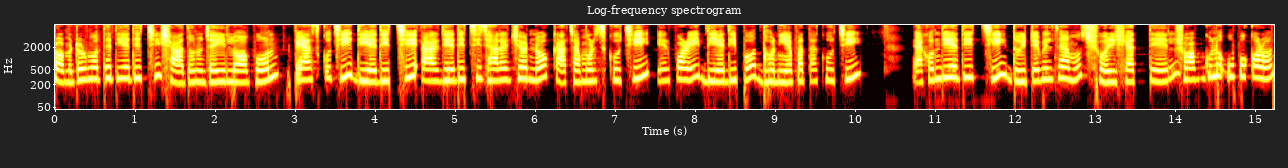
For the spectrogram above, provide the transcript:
টমেটোর মধ্যে দিয়ে দিচ্ছি স্বাদ অনুযায়ী লবণ, পেঁয়াজ কুচি দিয়ে দিচ্ছি, আর দিয়ে দিচ্ছি ঝালের জন্য কাঁচামরিচ কুচি। এরপরেই দিয়ে দিব ধনিয়া পাতা কুচি। এখন দিয়ে দিচ্ছি দুই টেবিল চামচ সরিষার তেল। সবগুলো উপকরণ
